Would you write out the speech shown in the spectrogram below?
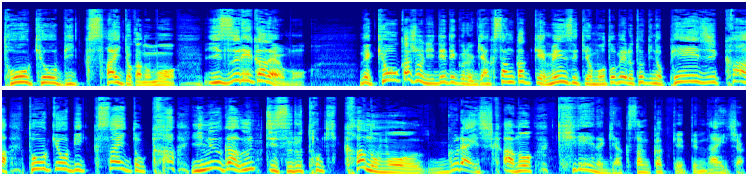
東京ビッグサイトかのもう、いずれかだよ、もう。ね、教科書に出てくる逆三角形面積を求める時のページか、東京ビッグサイトか、犬がうんちする時かのもう、ぐらいしかあの、綺麗な逆三角形ってないじゃん。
